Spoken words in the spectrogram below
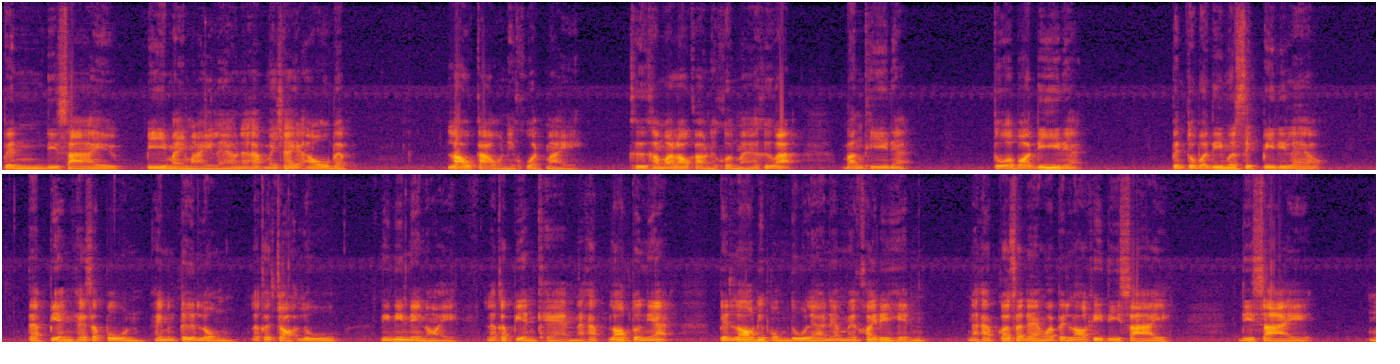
เป็นดีไซน์ปีใหม่ ๆ แล้วนะครับ ไม่ใช่เอาแบบเหล้าเก่าในขวดใหม่ คือคำว่าเหล้าเก่าในขวดใหม่ก็คือว่าบางทีเนี่ยตัวบอดี้เนี่ยเป็นตัวบอดี้เมื่อสิบปีที่แล้ว แต่เปลี่ยนแค่สปูลให้มันตื้นลง แล้วก็เจาะรูนิดๆหน่อยๆแล้วก็เปลี่ยนแขนนะครับลอกตัวเนี้ยเป็นลอกที่ผมดูแล้วเนี่ยไม่ค่อยได้เห็น นะครับ ก็แสดงว่าเป็นลอกที่ดีไซน์ดีไซน์ใ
